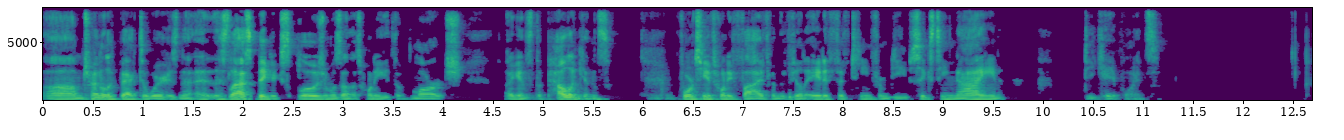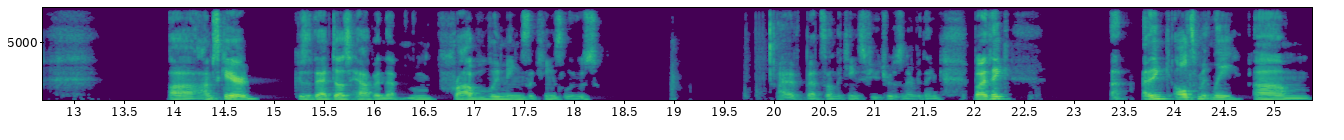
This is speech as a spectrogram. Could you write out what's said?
Um, I'm trying to look back to where his his last big explosion was on the 28th of March against the Pelicans. 14 of 25 from the field, 8 of 15 from deep, 69 DK points. Uh, I'm scared because if that does happen, that probably means the Kings lose. I have bets on the Kings futures and everything, but I think I think ultimately um,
